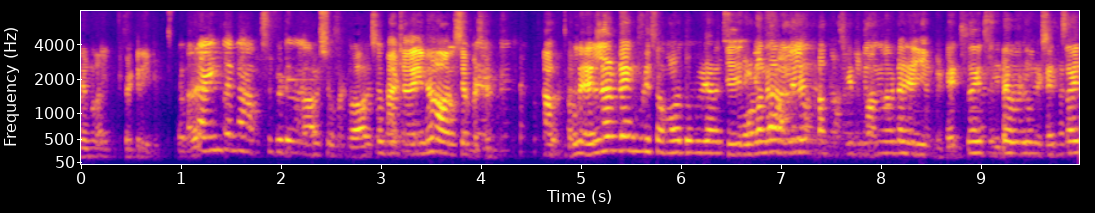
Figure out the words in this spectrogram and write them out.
ഞങ്ങൾ ആവശ്യപ്പെട്ടു. ആവശ്യപ്പെട്ടു. അതിനും ആവശ്യപ്പെട്ടു. എല്ലാവരുടെയും കൂടി സമ്മതത്തോടുകൂടിയാണ് ചെയ്യുന്നത്. എക്സൈസിന്റെ ഒരു എക്സൈസ്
